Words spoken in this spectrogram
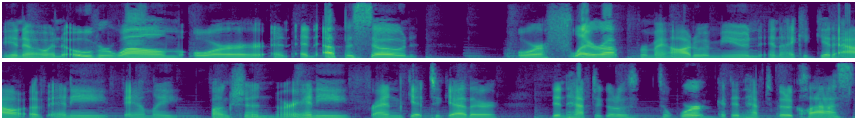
you know, an overwhelm or an, an episode or a flare up for my autoimmune, and I could get out of any family function or any friend get together. Didn't have to go to, to work. I didn't have to go to class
